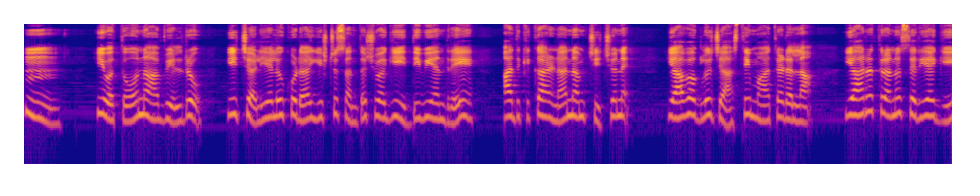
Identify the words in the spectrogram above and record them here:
ಹ್ಮ್, ಇವತ್ತು ನಾವೆಲ್ರೂ ಈ ಚಳಿಯಲ್ಲೂ ಕೂಡ ಎಷ್ಟು ಸಂತೋಷವಾಗಿ ಇದ್ದೀವಿ ಅಂದ್ರೆ ಅದಕ್ಕೆ ಕಾರಣ ನಮ್ ಚಿಚ್ಚುನೆ. ಯಾವಾಗ್ಲೂ ಜಾಸ್ತಿ ಮಾತಾಡಲ್ಲ. ಯಾರ ಹತ್ರನೂ ಸರಿಯಾಗಿ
